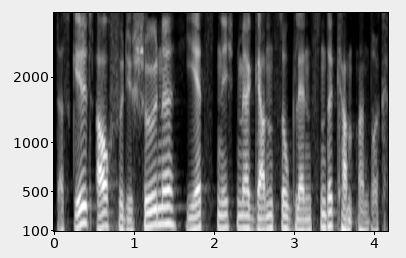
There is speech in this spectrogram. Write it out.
Das gilt auch für die schöne, jetzt nicht mehr ganz so glänzende Kampmannbrücke.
